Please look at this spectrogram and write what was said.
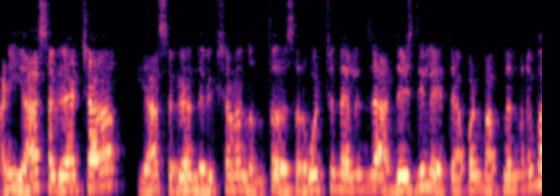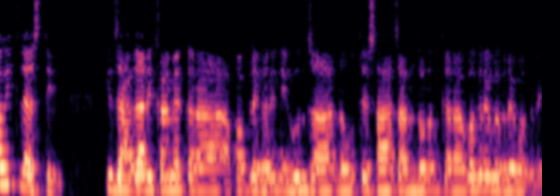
आणि या सगळ्याच्या या सगळ्या निरीक्षणानंतर सर्वोच्च न्यायालयाने जे आदेश दिले ते आपण बातम्यांमध्ये बघितले असतील की जागा रिकाम्या करा आपापल्या घरी निघून जा नऊ ते सहाच आंदोलन करा वगैरे वगैरे वगैरे.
